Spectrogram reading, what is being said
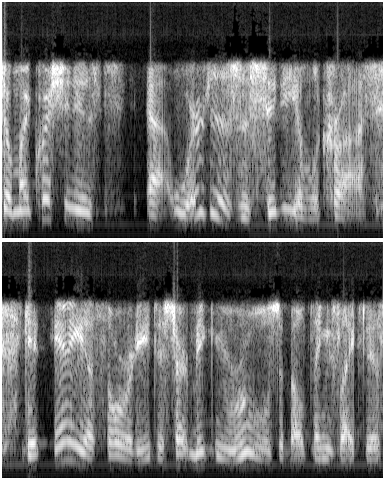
So my question is, uh, where does the city of La Crosse get any authority to start making rules about things like this?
